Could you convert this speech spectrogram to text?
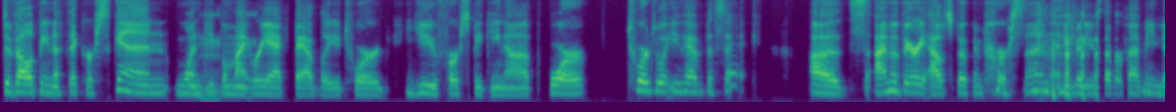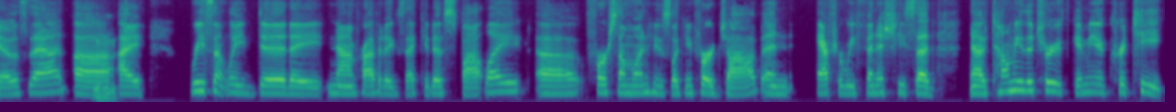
developing a thicker skin when Mhm. people might react badly toward you for speaking up or towards what you have to say? Uh, I'm a very outspoken person. Anybody who's ever met me knows that. Uh, Mhm. I recently did a nonprofit executive spotlight uh, for someone who's looking for a job. And after we finished, he said, Now tell me the truth, give me a critique.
